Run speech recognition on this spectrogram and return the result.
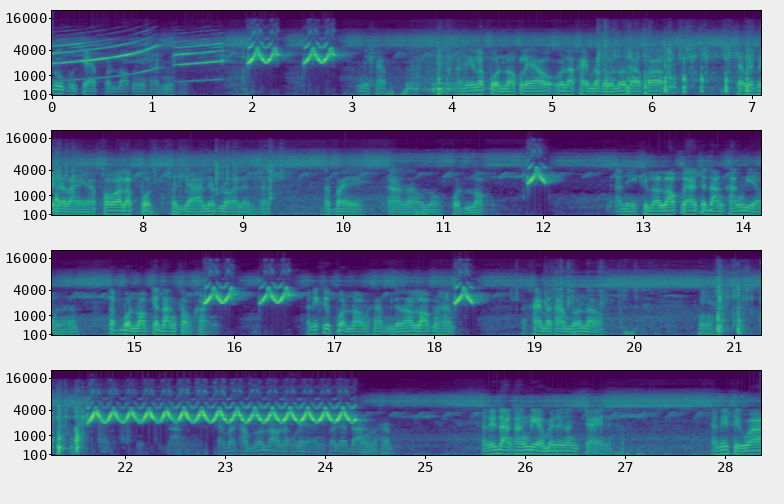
ลูกกุญแจปลดล็อกนี่ครับนี่ครับ นี่ครับ อันนี้เราปลดล็อกแล้ว เวลาใครมาโดนรถเราก็จะไม่เป็นอะไรครับ เพราะว่าเราปลดสัญญาเรียบร้อยแล้วครับต่อไปเราลองกดล็อก อันนี้คือเราล็อกแล้วจะดังครั้งเดียวนะครับ ถ้าปลดล็อกจะดังสองครั้ง อันนี้คือปลดล็อกนะครับ เดี๋ยวเราล็อกนะครับถ้าใครมาทำรถเรานี่ดัง ใครมาทำรถเราแรงๆก็จะดังนะครับ อันนี้ดังครั้งเดียวไม่ได้ตั้งใจนะครับ อันนี้ถือว่า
